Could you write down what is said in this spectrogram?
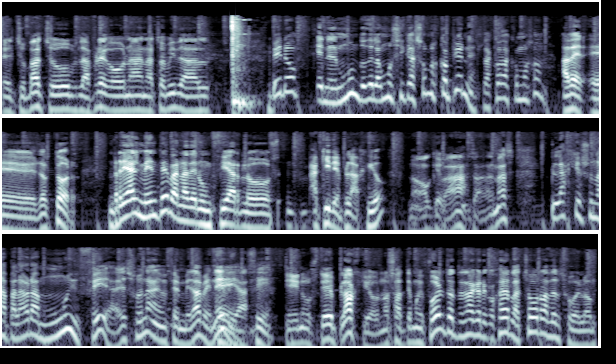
El chupa chups, la fregona, Nacho Vidal. Pero en el mundo de la música somos copiones, las cosas como son. A ver, eh, doctor, ¿realmente van a denunciarlos aquí de plagio? No, que va. O sea, además, plagio es una palabra muy fea, es una enfermedad venérea. Sí, sí. Tiene usted plagio, no salte muy fuerte, tendrá que recoger la chorra del suelo.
